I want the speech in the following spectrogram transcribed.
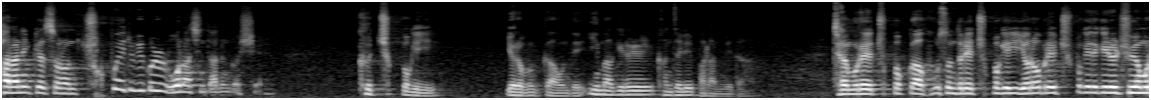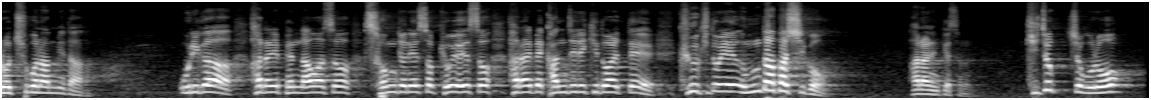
하나님께서는 축복해 주기를 원하신다는 것이에요. 그 축복이 여러분 가운데 임하기를 간절히 바랍니다. 재물의 축복과 후손들의 축복이 여러분의 축복이 되기를 주여으로 축원합니다. 우리가 하나님 앞에 나와서 성전에서 교회에서 하나님 앞에 간절히 기도할 때 그 기도에 응답하시고 하나님께서는 기적적으로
